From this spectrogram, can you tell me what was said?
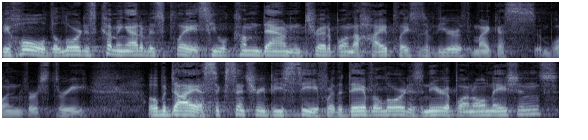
Behold, the Lord is coming out of his place. He will come down and tread upon the high places of the earth. Micah 1 verse 3. Obadiah, 6th century BC. For the day of the Lord is near upon all nations.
